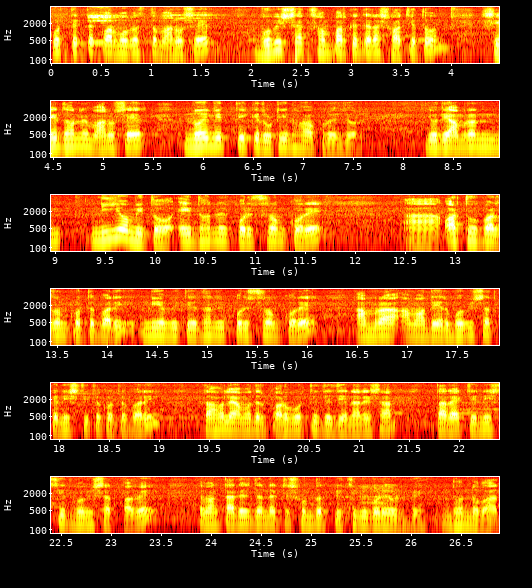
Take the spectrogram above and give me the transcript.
প্রত্যেকটা কর্মব্যস্ত মানুষের ভবিষ্যৎ সম্পর্কে যারা সচেতন সেই ধরনের মানুষের নৈমিত্তিক রুটিন হওয়া প্রয়োজন। যদি আমরা নিয়মিত এই ধরনের পরিশ্রম করে অর্থ উপার্জন করতে পারি, নিয়মিত এই ধরনের পরিশ্রম করে আমরা আমাদের ভবিষ্যৎকে নিশ্চিত করতে পারি, তাহলে আমাদের পরবর্তী যে জেনারেশন, তারা একটি নিশ্চিত ভবিষ্যৎ পাবে এবং তাদের জন্য একটি সুন্দর পৃথিবী গড়ে উঠবে। ধন্যবাদ।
